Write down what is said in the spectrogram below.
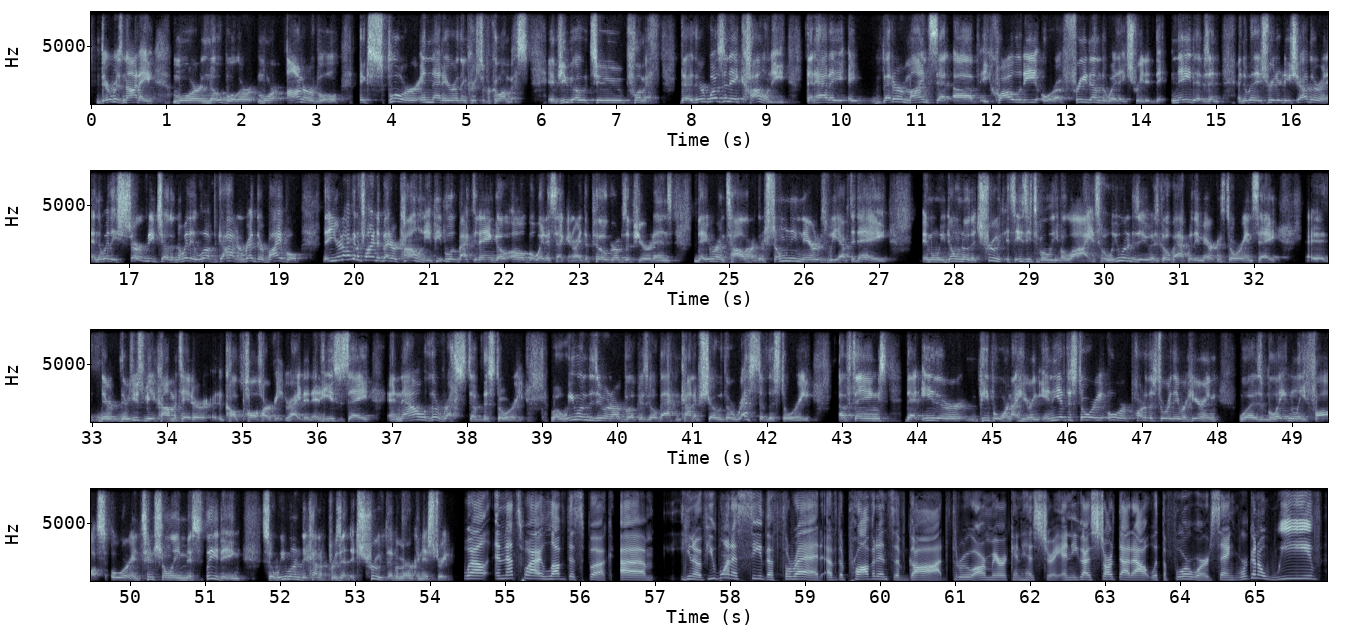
there was not a more noble or more honorable explorer in that era than Christopher Columbus. If you go to Plymouth, there, wasn't a colony that had a, a, better mindset of equality or of freedom, the way they treated the natives and, and the way they treated each other and, and the way they served each other and the way they loved God and read their Bible, you're not going to find a better colony. People look back today and go, oh, but wait a second, right? The pilgrims, the Puritans, they were intolerant. There's so many narratives we have today and when we don't know the truth, it's easy to believe a lie. And so what we wanted to do is go back with the American story and say, uh, there, there used to be a commentator called Paul Harvey, right? And, and he used to say, and now the rest of the story. What we wanted to do in our book is go back and kind of show the rest of the story of things that either people were not hearing any of the story or part of the story they were hearing was blatantly false or intentionally misleading. So we wanted to kind of present the truth of American history. Well, and that's why I love this book. Um, you know, if you want to see the thread of the providence of God through our American history, and you guys start that out with the foreword saying, we're going to weave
